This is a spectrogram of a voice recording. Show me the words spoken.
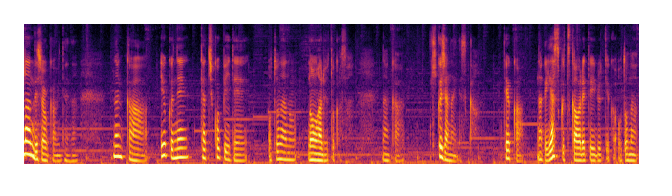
なんでしょうかみたいななんかよくねキャッチコピーで「大人のノンアル」とかさなんか聞くじゃないですか。っていうかなんか安く使われているっていうか大人っ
